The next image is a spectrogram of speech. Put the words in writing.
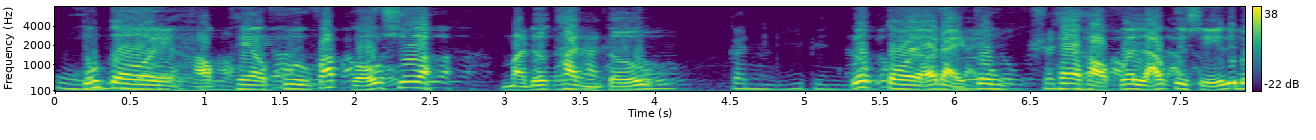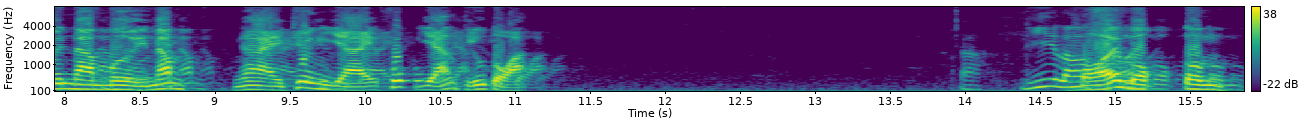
Chúng tôi học theo phương pháp cổ xưa mà được thành tựu. Lúc tôi ở Đài Trung, theo học với lão cư sĩ Lý Bình Nam 10 năm, ngài chuyên dạy phúc giảng tiểu tọa. Mỗi một tuần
